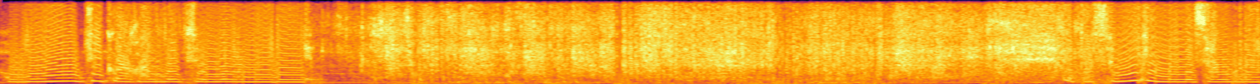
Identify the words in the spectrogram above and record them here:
Hori mutiko galdetzen du amori. Eta zenik eman aurra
